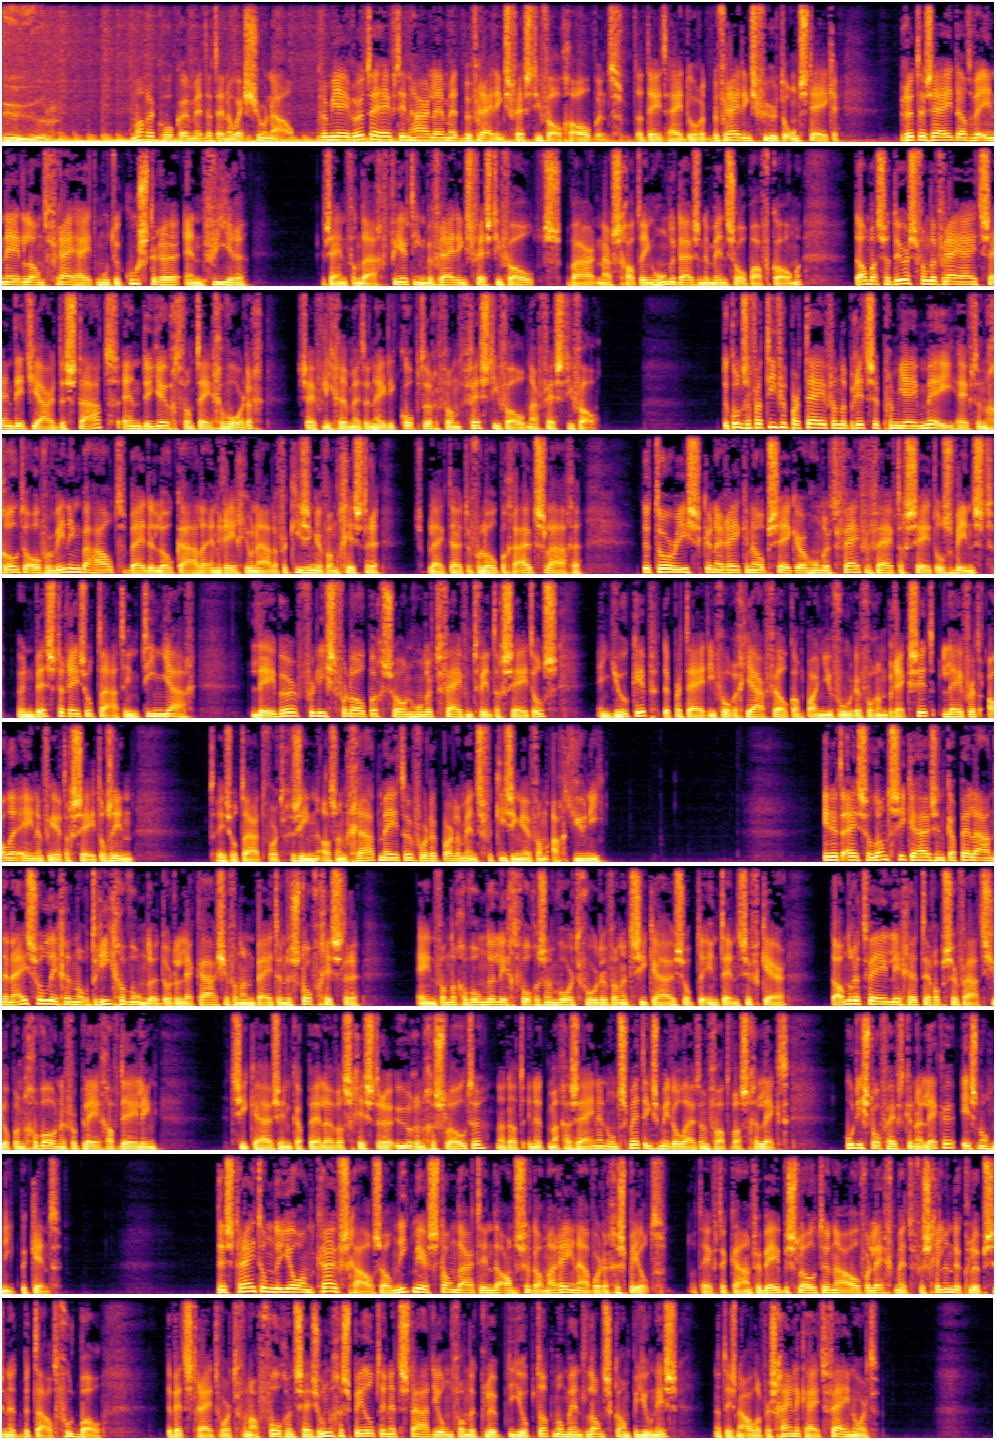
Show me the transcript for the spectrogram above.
uur. Mark Hokke met het NOS-journaal. Premier Rutte heeft in Haarlem het bevrijdingsfestival geopend. Dat deed hij door het bevrijdingsvuur te ontsteken. Rutte zei dat we in Nederland vrijheid moeten koesteren en vieren. Er zijn vandaag 14 bevrijdingsfestivals waar naar schatting honderdduizenden mensen op afkomen. De ambassadeurs van de vrijheid zijn dit jaar de staat en de jeugd van tegenwoordig. Zij vliegen met een helikopter van festival naar festival. De conservatieve partij van de Britse premier May heeft een grote overwinning behaald bij de lokale en regionale verkiezingen van gisteren. Zo blijkt uit de voorlopige uitslagen. De Tories kunnen rekenen op zeker 155 zetels winst, hun beste resultaat in 10 jaar. Labour verliest voorlopig zo'n 125 zetels. En UKIP, de partij die vorig jaar fel campagne voerde voor een brexit, levert alle 41 zetels in. Het resultaat wordt gezien als een graadmeter voor de parlementsverkiezingen van 8 juni. In het IJsseland ziekenhuis in Capelle aan den IJssel liggen nog drie gewonden door de lekkage van een bijtende stof gisteren. Een van de gewonden ligt volgens een woordvoerder van het ziekenhuis op de intensive care. De andere twee liggen ter observatie op een gewone verpleegafdeling. Het ziekenhuis in Capelle was gisteren uren gesloten nadat in het magazijn een ontsmettingsmiddel uit een vat was gelekt. Hoe die stof heeft kunnen lekken is nog niet bekend. De strijd om de Johan Cruijffschaal zal niet meer standaard in de Amsterdam Arena worden gespeeld. Dat heeft de KNVB besloten na overleg met verschillende clubs in het betaald voetbal. De wedstrijd wordt vanaf volgend seizoen gespeeld in het stadion van de club die op dat moment landskampioen is. Dat is naar alle waarschijnlijkheid Feyenoord.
